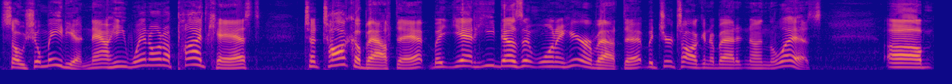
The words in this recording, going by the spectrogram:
social media. Now he went on a podcast to talk about that, but yet he doesn't want to hear about that, but you're talking about it nonetheless. Um,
